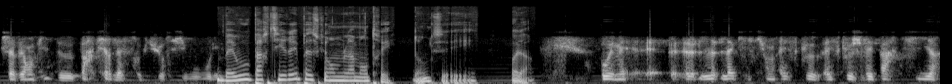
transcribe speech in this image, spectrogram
j'avais envie de partir de la structure si vous voulez Ben, vous partirez parce qu'on me l'a montré. Donc, c'est. Voilà. Oui, mais euh, euh, la, question, est-ce que, est-ce que je vais partir?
